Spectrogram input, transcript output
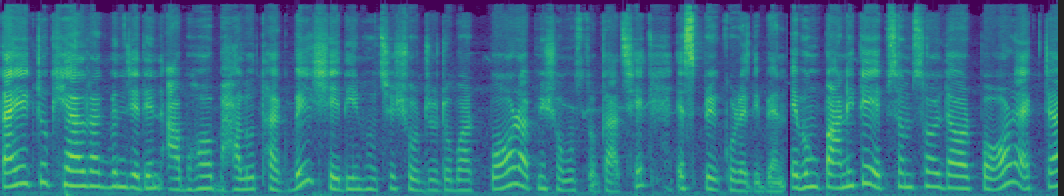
তাই একটু খেয়াল রাখবেন যেদিন আবহাওয়া ভালো থাকবে, সেদিন হচ্ছে সূর্য ডোবার পর আপনি সমস্ত গাছে স্প্রে করে দিবেন এবং পানিতে এপসম সল্ট দেওয়ার পর একটা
